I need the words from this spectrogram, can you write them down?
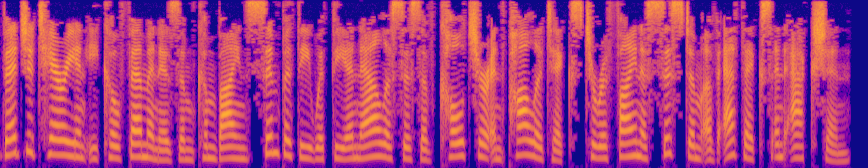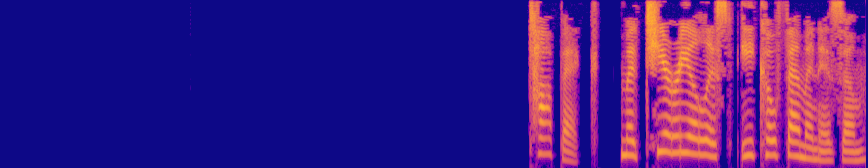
Vegetarian ecofeminism combines sympathy with the analysis of culture and politics to refine a system of ethics and action. Topic: Materialist ecofeminism.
